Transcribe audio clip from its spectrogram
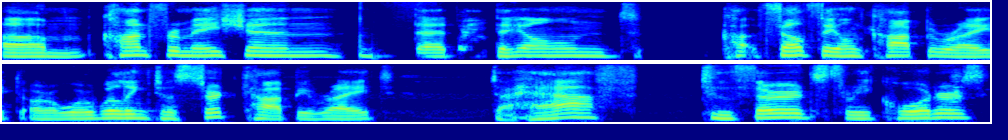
um, confirmation that they owned, felt they owned copyright or were willing to assert copyright to half, two thirds, three quarters.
